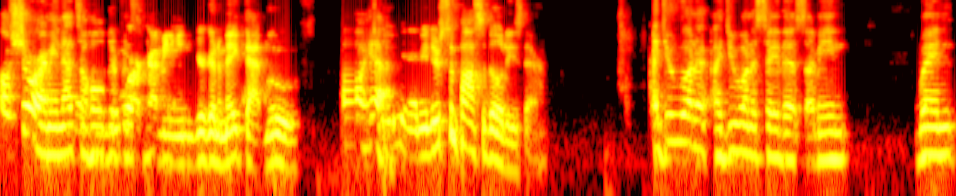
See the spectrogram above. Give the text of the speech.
Oh, sure. I mean, that's a whole different. Work. I mean, you're going to make that move. Oh yeah. So, yeah. I mean, there's some possibilities there. I do want to. I do want to say this. I mean, when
